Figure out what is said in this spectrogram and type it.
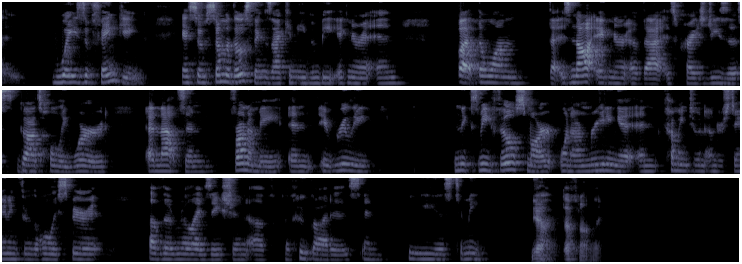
ways of thinking, and so some of those things I can even be ignorant in. But the one that is not ignorant of that is Christ Jesus, God's holy word, and that's in front of me, and it really makes me feel smart when I'm reading it and coming to an understanding through the Holy Spirit of the realization of, of who God is and who He is to me. Yeah, definitely.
